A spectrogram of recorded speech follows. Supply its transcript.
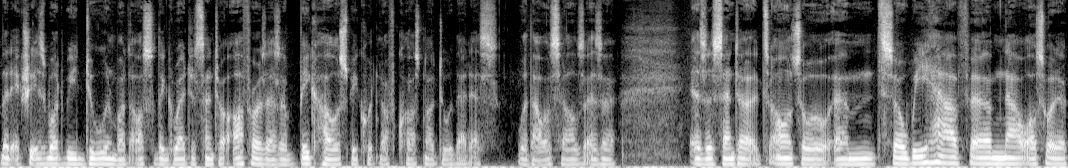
that actually is what we do and what also the Graduate Center offers as a big house. We couldn't, of course, not do that as with ourselves as a as a center its own. So, um, so we have um, now also a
